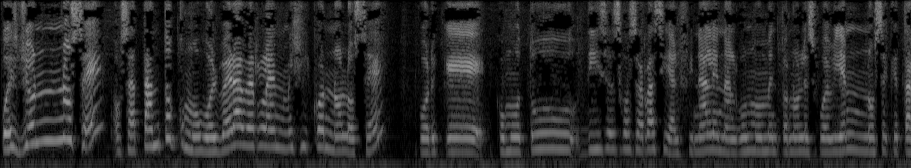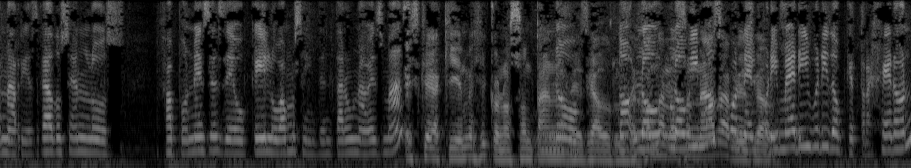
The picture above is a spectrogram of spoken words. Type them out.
Pues yo no sé, o sea, tanto como volver a verla en México no lo sé, porque como tú dices, José Raz, si al final en algún momento no les fue bien, no sé qué tan arriesgados sean los japoneses de, ok, lo vamos a intentar una vez más. Es que aquí en México no son tan no, arriesgados. Los no, lo, no lo vimos con el primer híbrido que trajeron,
